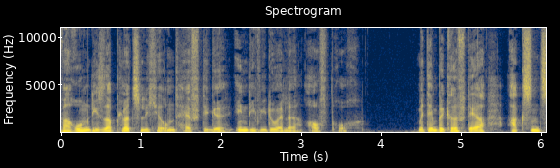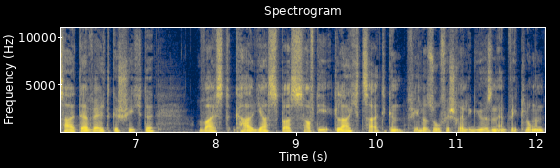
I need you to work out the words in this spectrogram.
Warum dieser plötzliche und heftige individuelle Aufbruch? Mit dem Begriff der Achsenzeit der Weltgeschichte weist Karl Jaspers auf die gleichzeitigen philosophisch-religiösen Entwicklungen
